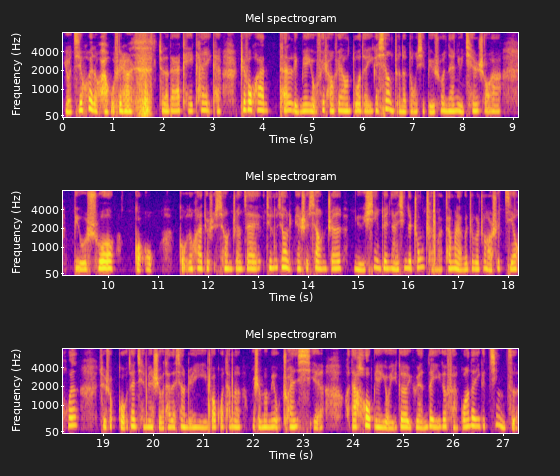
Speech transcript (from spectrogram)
有机会的话，我非常 觉得大家可以看一看这幅画。它里面有非常非常多的一个象征的东西，比如说男女牵手啊，比如说狗。狗的话就是象征，在基督教里面是象征女性对男性的忠诚嘛。他们两个这个正好是结婚，所以说狗在前面是有它的象征意义。包括他们为什么没有穿鞋，和它后面有一个圆的一个反光的一个镜子，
